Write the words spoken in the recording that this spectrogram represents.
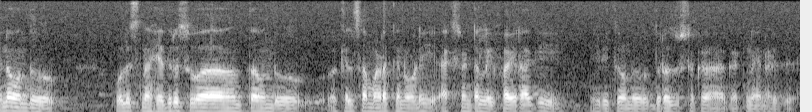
ಏನೋ ಒಂದು ಪೊಲೀಸ್ನ ಹೆದರಿಸುವ ಅಂತ ಒಂದು ಕೆಲಸ ಮಾಡೋಕ್ಕೆ ನೋಡಿ ಆಕ್ಸಿಡೆಂಟಲ್ಲಿ ಫೈರ್ ಆಗಿ ಈ ರೀತಿ ಒಂದು ದುರದೃಷ್ಟಕರ ಘಟನೆ ನಡೆದಿದೆ.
